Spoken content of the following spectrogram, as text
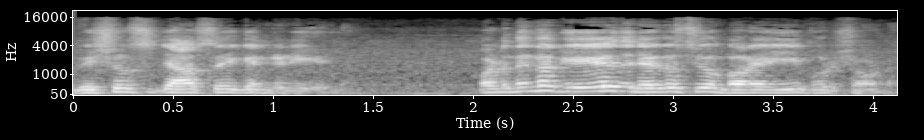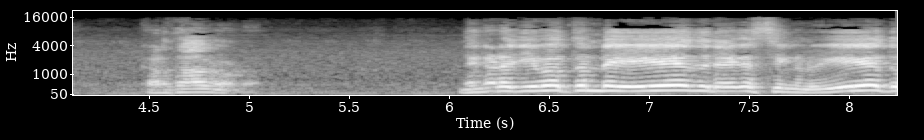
വിശ്വസിച്ച് ആശ്രയിക്കാൻ കഴിയില്ല അപ്പോൾ നിങ്ങൾക്ക് ഏത് രഹസ്യവും പറയാം? ഈ പുരുഷനോട് കർത്താവിനോട്. നിങ്ങളുടെ ജീവിതത്തിന്റെ ഏത് രഹസ്യങ്ങളും ഏത്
